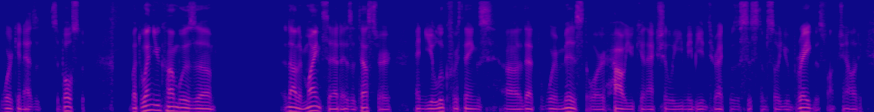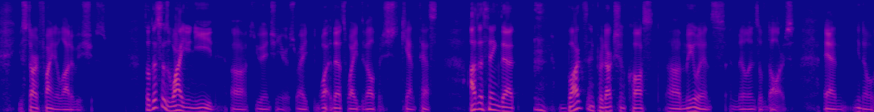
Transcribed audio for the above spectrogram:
working as it's supposed to. But when you come with uh, another mindset as a tester and you look for things uh, that were missed or how you can actually maybe interact with the system so you break this functionality, you start finding a lot of issues. So this is why you need uh, QA engineers, right? That's why developers can't test. Other thing that bugs in production cost uh, millions and millions of dollars, and you know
